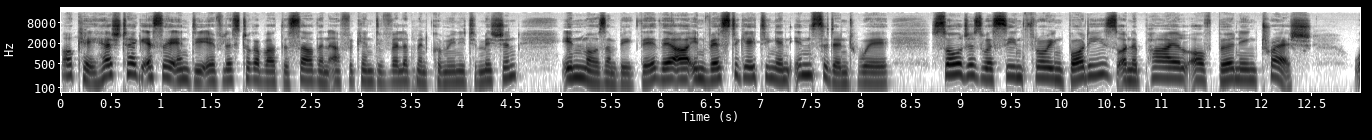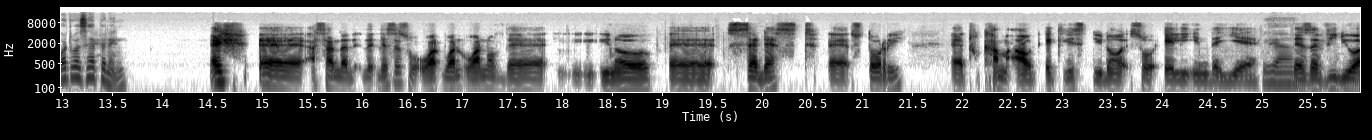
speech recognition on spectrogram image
Okay, hashtag SANDF. Let's talk about the Southern African Development Community Mission in Mozambique. There, they are investigating an incident where soldiers were seen throwing bodies on a pile of burning trash. What was happening? Ash, uh, Asanda, this is what one one of the you know uh, saddest uh, story uh, to come out at least you know so early in the year. Yeah. There's a video.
